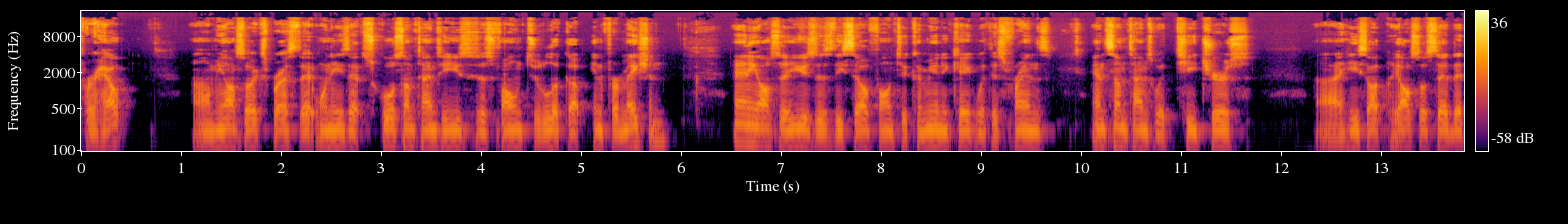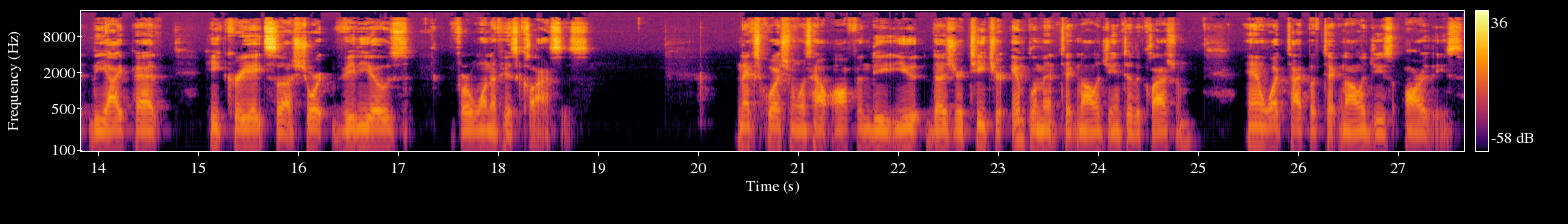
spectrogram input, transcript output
for help. Um, he also expressed that when he's at school, sometimes he uses his phone to look up information. And he also uses the cell phone to communicate with his friends and sometimes with teachers. Uh, he, saw, he also said that the iPad, he creates uh, short videos for one of his classes. Next question was how often do you does your teacher implement technology into the classroom, and what type of technologies are these?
